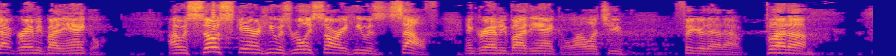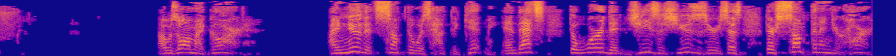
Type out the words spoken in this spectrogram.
out and grabbed me by the ankle. I was so scared he was really sorry he was south and grabbed me by the ankle. I'll let you figure that out. But um, I was on my guard. I knew that something was out to get me. And that's the word that Jesus uses here. He says, There's something in your heart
